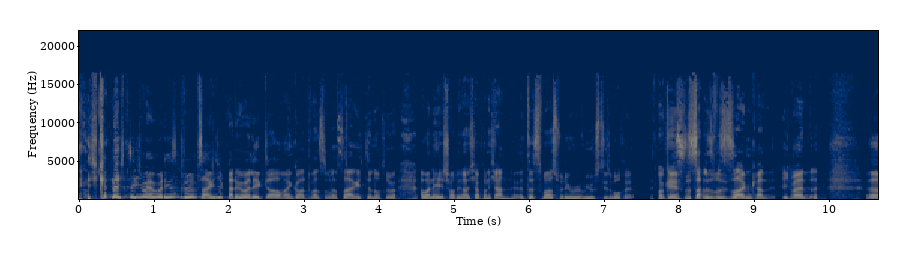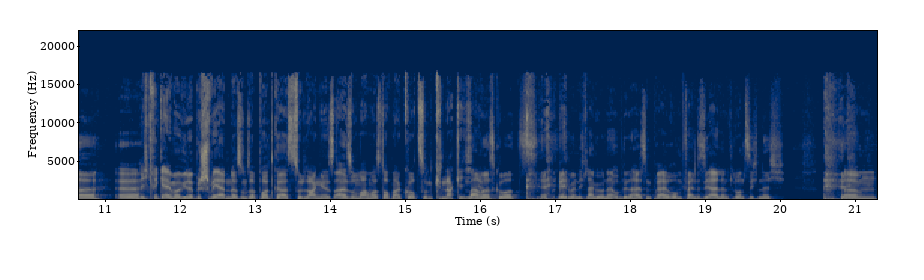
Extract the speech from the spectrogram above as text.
Ich kann echt nicht mehr über diesen Film sagen. Ich habe gerade überlegt, oh mein Gott, was, was sage ich denn noch drüber? Aber nee, schaut ihn euch einfach nicht an. Das war's für die Reviews diese Woche. Okay. Das ist alles, was ich sagen kann. Ich meine, äh, äh, Ich kriege ja immer wieder Beschwerden, dass unser Podcast zu lang ist. Also machen wir es doch mal kurz und knackig. machen wir es kurz. Reden wir nicht lange um den heißen Brei rum. Fantasy Island lohnt sich nicht. ähm,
